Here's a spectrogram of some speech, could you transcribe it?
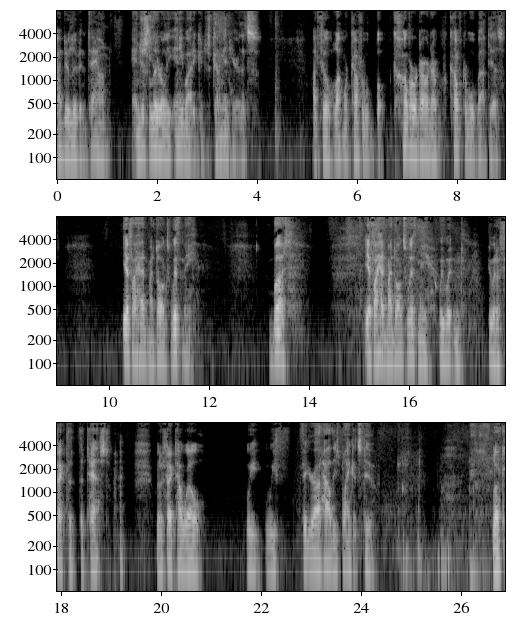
I do live in town and just literally anybody could just come in here. That's, I'd feel a lot more comfortable, comfortable, about this if I had my dogs with me. But if I had my dogs with me, we wouldn't, it would affect the, the test would affect how well we we figure out how these blankets do. Look.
